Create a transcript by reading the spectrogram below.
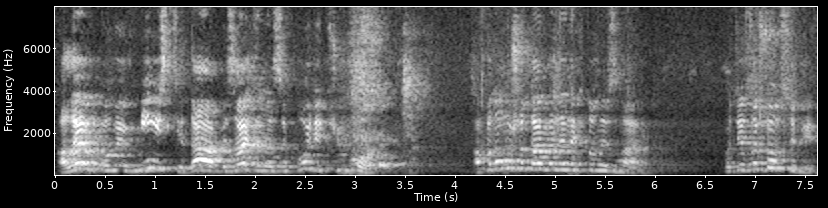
Але коли в місті, да, обов'язково заходять, чого? А тому що там мене ніхто не знає. От я зайшов собі,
